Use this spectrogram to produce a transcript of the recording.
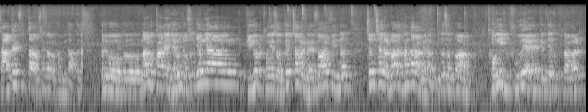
잘 될 수 있다고 생각을 합니다. 그 그리고 그 남북한의 해운 조선 역량 비교를 통해서 격차를 해소할 수 있는 정책을 마련한다라면 이것은 또한 통일 후에 경제 부담을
